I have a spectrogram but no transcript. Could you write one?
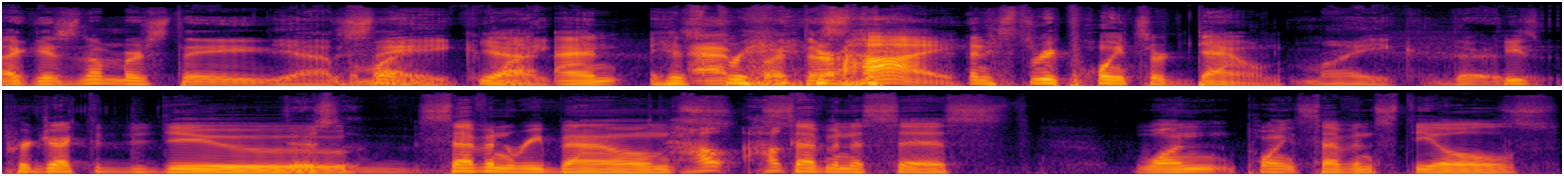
Like his numbers stay Yeah, the but same. Mike, Yeah, Mike, and his And- three, but they're high. and his three points are down. Mike, there, He's projected to do seven rebounds, How- how- seven assists, one point seven steals,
